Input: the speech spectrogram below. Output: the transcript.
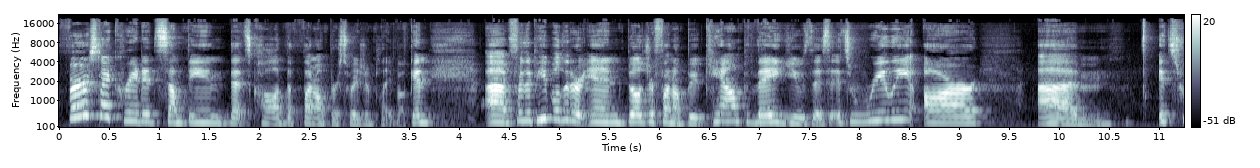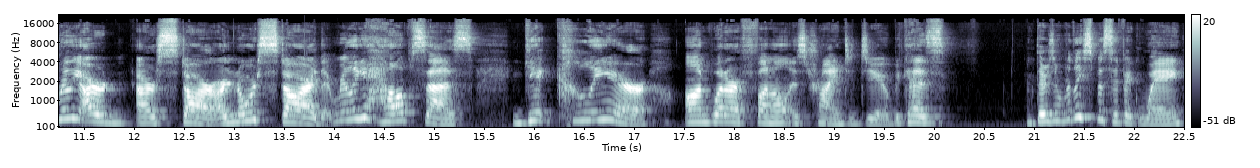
First, I created something that's called the Funnel Persuasion Playbook. And uh, for the people that are in Build Your Funnel Bootcamp, they use this. It's really our um, it's really our our star, our north star that really helps us get clear on what our funnel is trying to do. Because there's a really specific way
